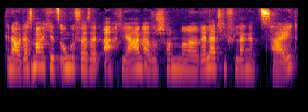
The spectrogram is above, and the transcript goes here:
Genau, das mache ich jetzt ungefähr seit acht Jahren, also schon eine relativ lange Zeit.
